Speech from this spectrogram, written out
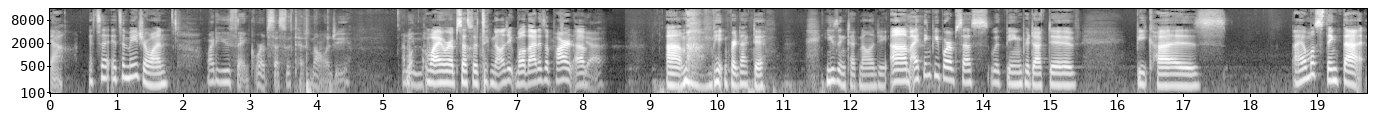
yeah. It's a it's a major one. why do you think we're obsessed with technology i mean Why we're obsessed with technology? Well, that is a part of yeah um being productive using technology. Um I think people are obsessed with being productive because I almost think that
